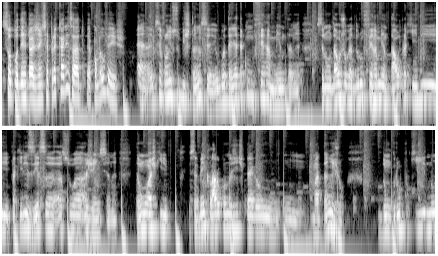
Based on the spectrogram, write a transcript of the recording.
seu poder de agência é precarizado. É como eu vejo. É, você falou em substância, eu botaria até como ferramenta, né? Você não dá ao jogador o ferramental para que ele para que ele exerça a sua agência, né? Então eu acho que isso é bem claro quando a gente pega um, um, uma dungeon de um grupo que não,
